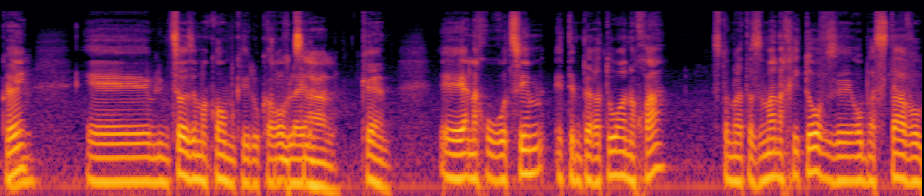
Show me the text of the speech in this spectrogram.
אוקיי? אה, למצוא איזה מקום, כאילו, קרוב לים. מוצלל. כן. אה, אנחנו רוצים טמפרטורה נוחה, זאת אומרת, הזמן הכי טוב זה או בסתיו או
